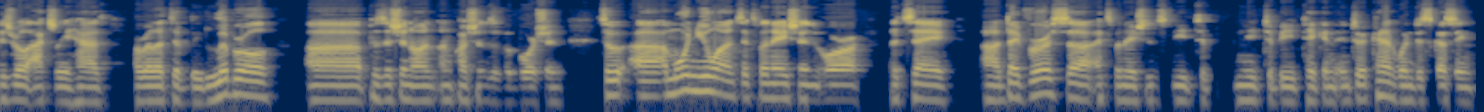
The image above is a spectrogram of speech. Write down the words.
Israel actually has a relatively liberal uh, position on, on questions of abortion. So uh, a more nuanced explanation, or let's say uh, diverse uh, explanations, need to need to be taken into account when discussing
